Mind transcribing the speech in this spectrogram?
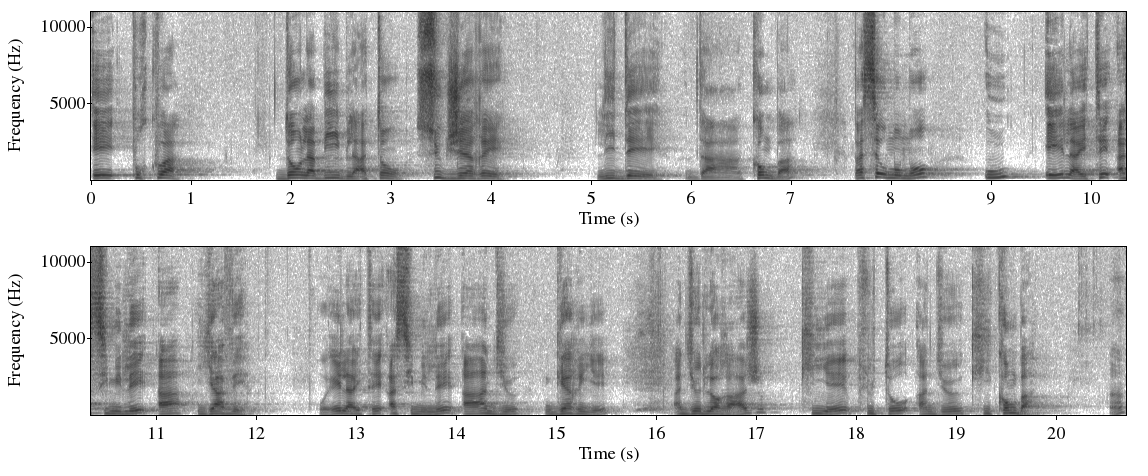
Et pourquoi dans la Bible a-t-on suggéré l'idée d'un combat, c'est au moment où il a été assimilé à Yahvé, où il a été assimilé à un dieu guerrier, un dieu de l'orage, qui est plutôt un dieu qui combat. Hein.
